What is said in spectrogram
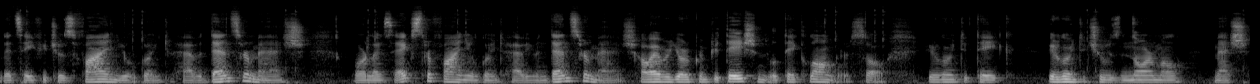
Let's say if you choose fine, you're going to have a denser mesh or let's say extra fine, you're going to have even denser mesh. However, your computation will take longer. So you're going to take we're going to choose normal mesh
